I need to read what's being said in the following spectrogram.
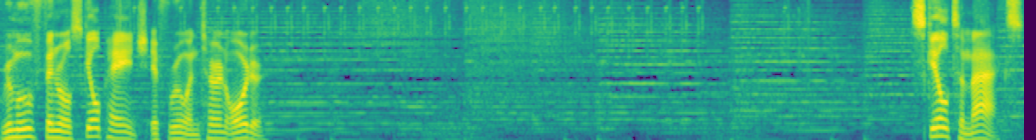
Remove Finral skill page if ruin turn order. Skill to max.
